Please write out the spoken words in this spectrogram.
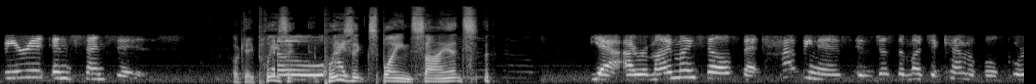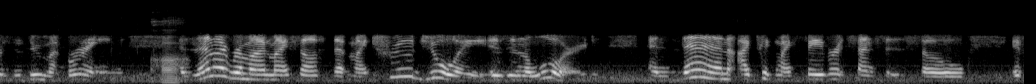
spirit, and senses. Okay, please, So, please I- explain science. Yeah, I remind myself that happiness is just a bunch of chemicals coursing through my brain. Ah. And then I remind myself that my true joy is in the Lord. And then I pick my favorite senses. So if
